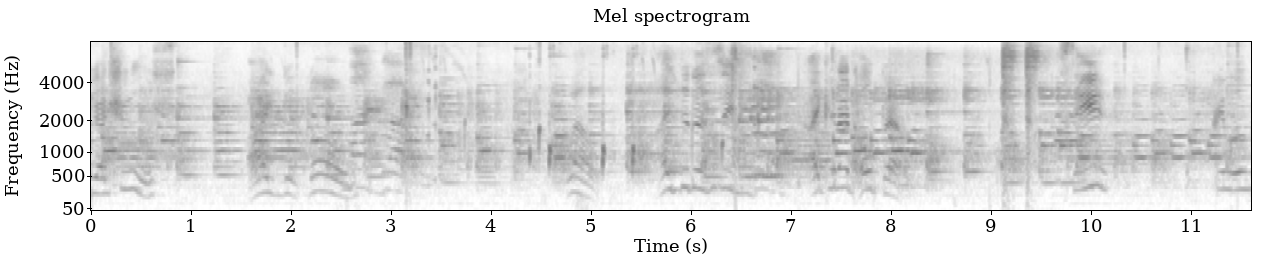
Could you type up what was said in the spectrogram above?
Do you choose? I don't know. Oh well, I didn't see. I cannot open. See? I will.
